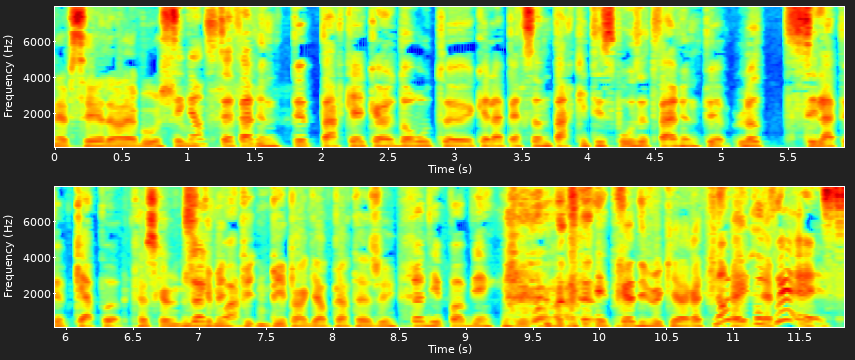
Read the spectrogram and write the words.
un abcès dans la bouche. C'est quand tu te fais faire une pipe par quelqu'un d'autre euh, que la personne par qui tu es supposé te faire une pipe. Là, c'est la pipe capote. C'est comme, comme une, pipe en garde partagée. Fred n'est pas bien. Fred, il veut qu'il arrête. Non, mais pour vrai, euh, si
